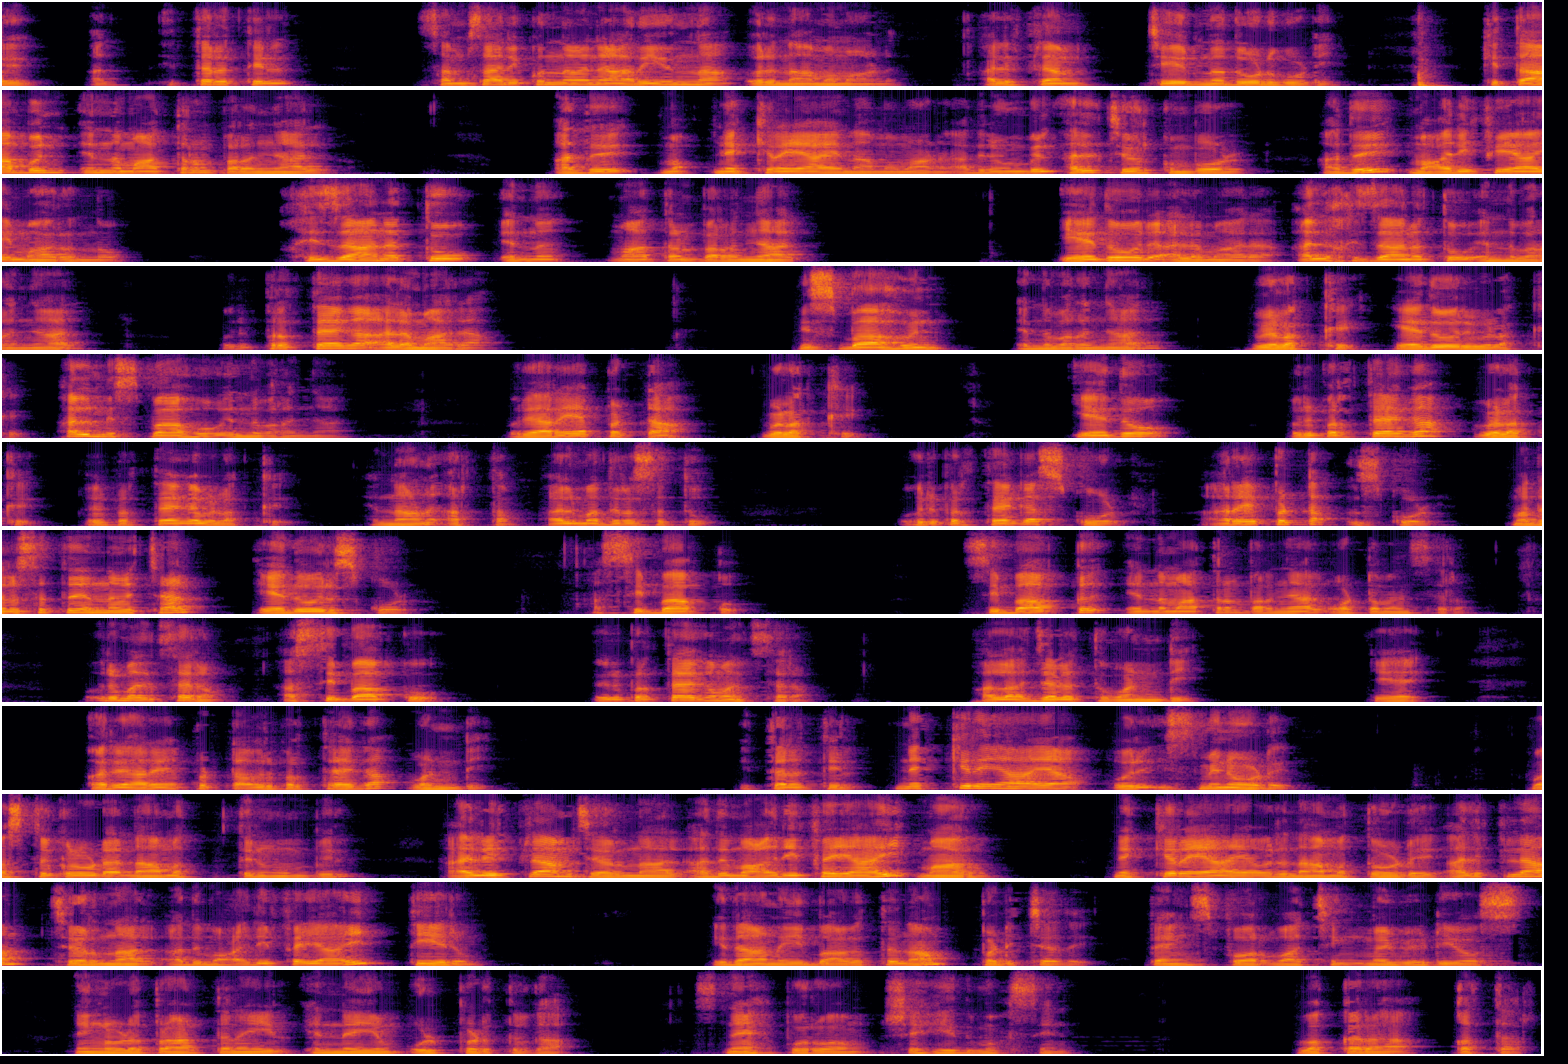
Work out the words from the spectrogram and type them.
ഇത്തരത്തിൽ സംസാരിക്കുന്നവനെ അറിയുന്ന ഒരു നാമമാണ്. അലിഫ്ലാം ചേരുന്നതോടുകൂടി. കിതാബുൻ എന്ന് മാത്രം പറഞ്ഞാൽ അത് നക്കിറയായ നാമമാണ്. അതിനു മുമ്പിൽ അൽ ചേർക്കുമ്പോൾ അത് മാരിഫയായി മാറുന്നു. ഹിസാനത്തു എന്ന് മാത്രം പറഞ്ഞാൽ ഏതോ ഒരു അലമാര. അൽ ഹിസാനത്തു എന്ന് പറഞ്ഞാൽ ഒരു പ്രത്യേക അലമാര. മിസ്ബാഹുൻ എന്ന് പറഞ്ഞാൽ വിളക്ക് ഏതോ ഒരു വിളക്ക്. അൽ മിസ്ബാഹു എന്ന് പറഞ്ഞാൽ ഒരു അറിയപ്പെട്ട വിളക്ക്. ഏതോ ഒരു പ്രത്യേക വിളക്ക് ഒരു പ്രത്യേക വിളക്ക് എന്നാണ് അർത്ഥം. അൽ മദ്രസത്തു ഒരു പ്രത്യേക സ്കൂൾ അറിയപ്പെട്ട സ്കൂൾ മദ്രസത്ത് എന്ന് വെച്ചാൽ ഏതോ ഒരു സ്കൂൾ സിബാഖു സിബാക്ക് എന്ന് മാത്രം പറഞ്ഞാൽ ഓട്ടമത്സരം. ഒരു മത്സരം. അസിബാക്കു ഒരു പ്രത്യേക മത്സരം. അൽ അജലത്ത് വണ്ടി ഒരു അറിയപ്പെട്ട ഒരു പ്രത്യേക വണ്ടി. ഇത്തരത്തിൽ നെക്കിരയായ ഒരു ഇസ്മിനോട് വസ്തുക്കളുടെ നാമത്തിനു മുമ്പിൽ അലിഫ്ലാം ചേർന്നാൽ അത് മാരിഫയായി മാറും. നെക്കിറയായ ഒരു നാമത്തോട് അലിഫ്ലാം ചേർന്നാൽ അത് മാരിഫയായി തീരും. ഇതാണ് ഈ ഭാഗത്ത് നാം പഠിച്ചത്. Thanks for watching my videos നിങ്ങളുടെ പ്രാർത്ഥനയിൽ എന്നെയും ഉൾപ്പെടുത്തുക. સ્નેહપૂર્વમ શહીદ મોહસિન વકરા કત્તર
